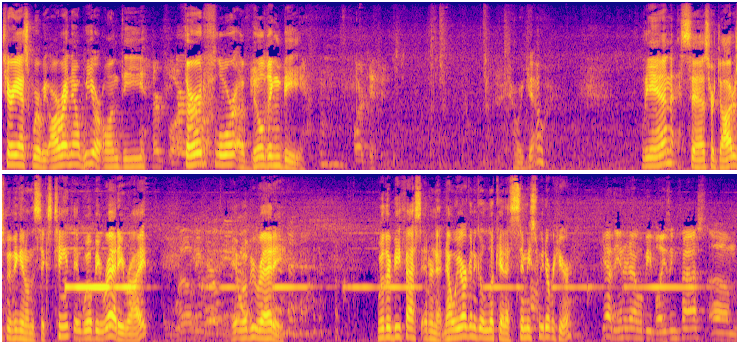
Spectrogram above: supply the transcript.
Terry asked where we are right now. We are on the Third floor. third floor of Building B. Floor kitchen. Here we go. Leanne says her daughter's moving in on the 16th. It will be ready, right? Ready. It will be ready. Will there be fast internet? Now we are going to go look at a semi suite over here. Yeah, the internet will be blazing fast. Um,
